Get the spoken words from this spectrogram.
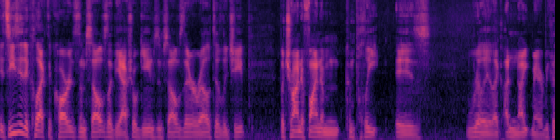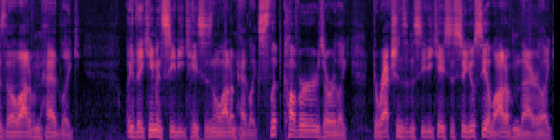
it's easy to collect the cards themselves, like the actual games themselves. They're relatively cheap, but trying to find them complete is really like a nightmare because a lot of them had like they came in CD cases and a lot of them had like slip covers or like directions in the CD cases. So you'll see a lot of them that are like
